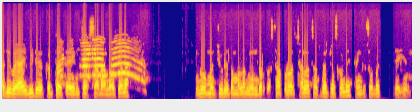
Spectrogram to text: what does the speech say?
అది భయ వీడియో ఎక్కడితో అయితే ఏం చేస్తాను ఓకేనా? ఇంకో మంచి వీడియోతో మళ్ళీ మేము అందరికి వస్తే. అప్పుడు ఛానల్ సబ్స్క్రైబ్ చేసుకోండి. థ్యాంక్ యూ సో మచ్ జై హింద్.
